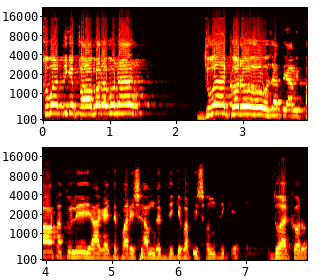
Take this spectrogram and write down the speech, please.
তোমার দিকে পা বাড়াবো না। দোয়া করো, যাতে আমি পাওয়াটা তুলে আগাইতে পারি সামনের দিকে বা পিছন দিকে। দোয়া করো।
